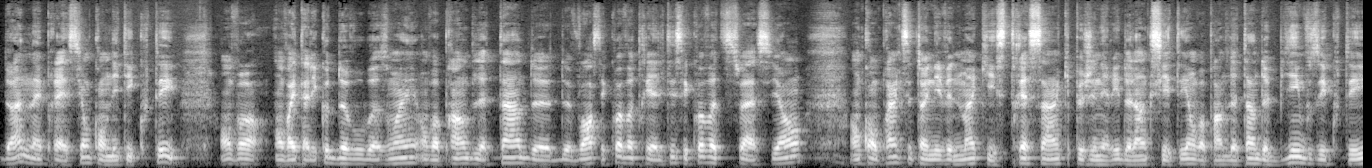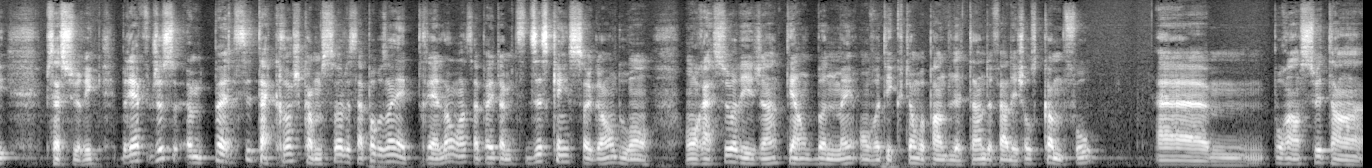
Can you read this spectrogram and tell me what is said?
donne l'impression qu'on est écouté. On va, on va être à l'écoute de vos besoins, on va prendre le temps de, de voir c'est quoi votre réalité, c'est quoi votre situation. On comprend que c'est un événement qui est stressant, qui peut générer de l'anxiété. On va prendre le temps de bien vous écouter, s'assurer. Bref, juste une petite accroche comme ça, là, ça n'a pas besoin d'être très long, hein, ça peut être un petit 10-15 secondes où on, on rassure les gens, t'es en bonne main, on va t'écouter, on va prendre le temps de faire des choses comme faut. Euh, pour ensuite en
